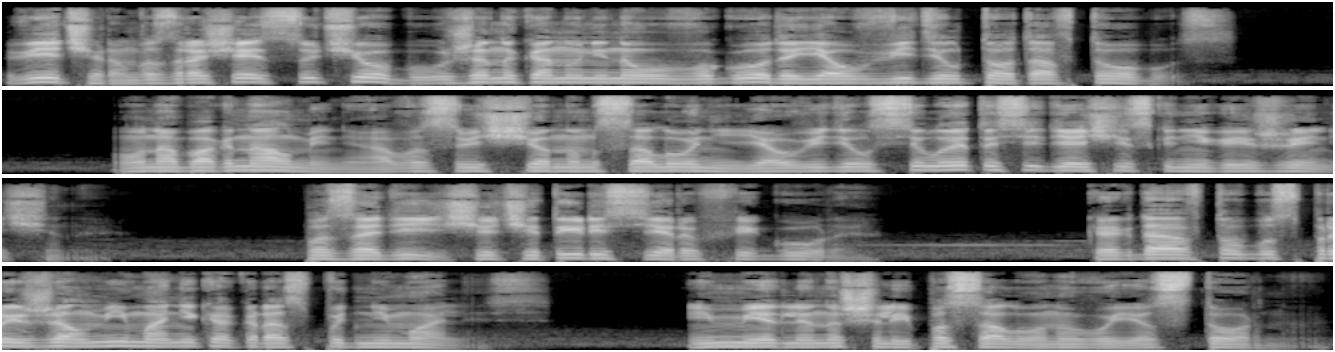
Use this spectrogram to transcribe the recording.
Вечером, возвращаясь с учебы, уже накануне Нового года я увидел тот автобус. Он обогнал меня, а в освещенном салоне я увидел силуэты сидящей с книгой женщины. Позади еще четыре серых фигуры. Когда автобус проезжал мимо, они как раз поднимались и медленно шли по салону в ее сторону.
